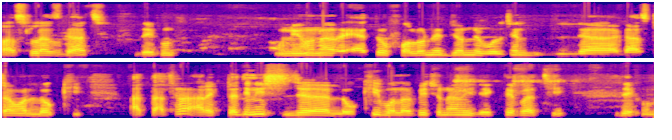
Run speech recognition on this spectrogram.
ফার্স্ট ক্লাস গাছ দেখুন। উনি ওনার এত ফলনের জন্য বলছেন গাছটা আমার লক্ষ্মী। আর তাছাড়া আরেকটা জিনিস লক্ষ্মী বলার পিছনে আমি দেখতে পাচ্ছি, দেখুন,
